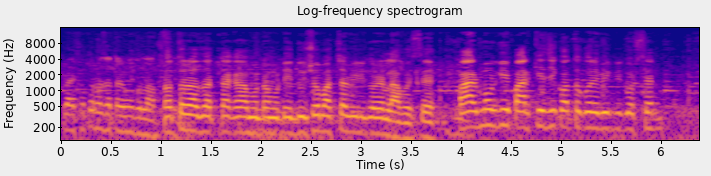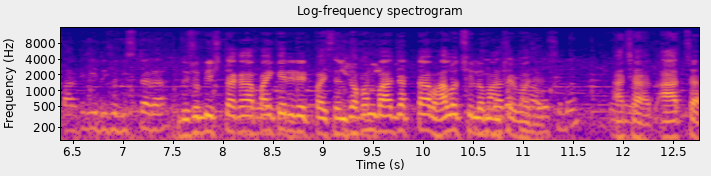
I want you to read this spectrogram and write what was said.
প্রায় সত্তর হাজার টাকার মতো লাভ ছিল। সত্তর হাজার টাকা মোটামুটি দুশো বাচ্চা বিক্রি করে লাভ হয়েছে। পার মুরগি পার কেজি কত করে বিক্রি করছেন? পার কেজি দুশো বিশ টাকা। দুশো বিশ টাকা পাইকারি রেট পাইছেন। যখন বাজারটা ভালো ছিল বাজার ভালো আচ্ছা আচ্ছা।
